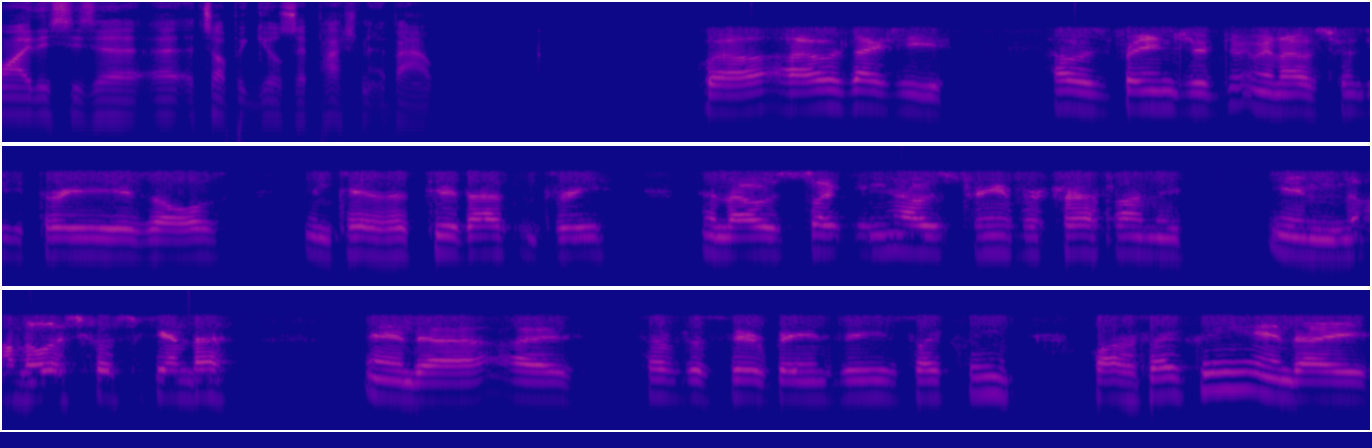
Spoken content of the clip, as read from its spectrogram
Why this is a, a topic you're so passionate about. Well, I was actually I was brain injured when I was 23 years old in 2003, and I was cycling. I was training for triathlon in on the west coast of Canada, and uh, I suffered a severe brain injury cycling while cycling, and I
